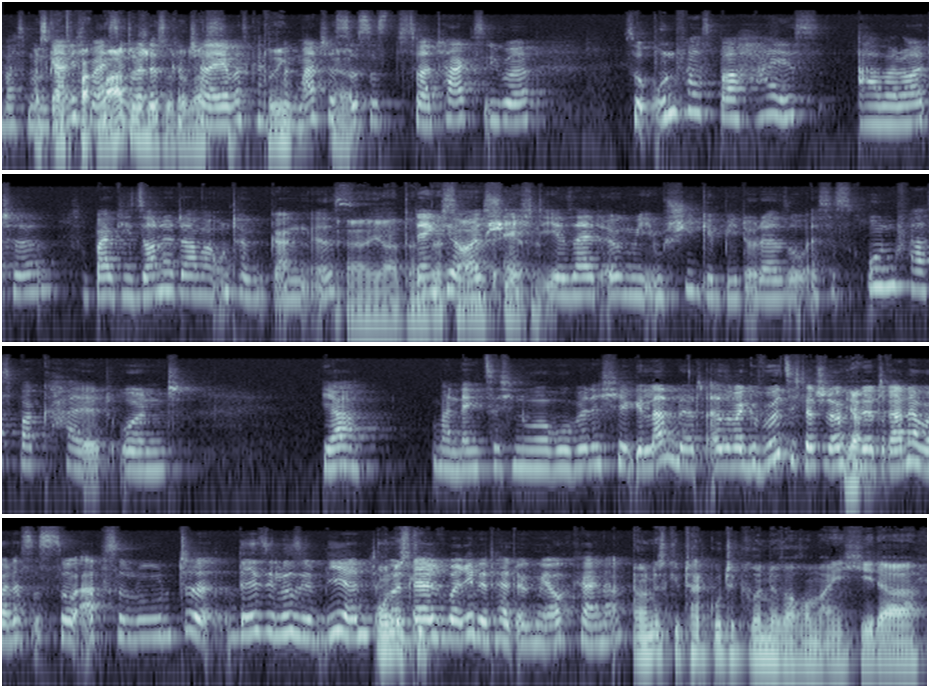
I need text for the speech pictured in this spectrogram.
was man was gar nicht weiß über das Coachella, ja, was ganz bringt, pragmatisch ja. ist. Es ist zwar tagsüber so unfassbar heiß, aber Leute, sobald die Sonne da mal untergegangen ist, äh, ja, denkt ihr euch echt, ihr seid irgendwie im Skigebiet oder so. Es ist unfassbar kalt und ja, man denkt sich nur, wo bin ich hier gelandet? Also man gewöhnt sich dann schon auch ja. wieder dran, aber das ist so absolut äh, desillusionierend und, und darüber gibt, redet halt irgendwie auch keiner. Und es gibt halt gute Gründe, warum eigentlich jeder,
